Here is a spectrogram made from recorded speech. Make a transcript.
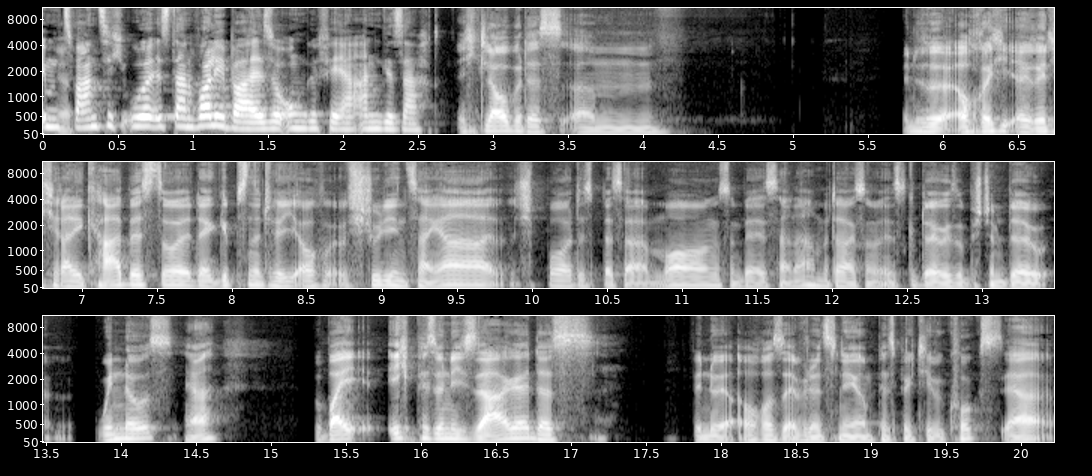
um Ja. 20 Uhr ist dann Volleyball so ungefähr angesagt. Ich glaube, dass, ähm, wenn du auch richtig, äh, richtig radikal bist, so, da gibt es natürlich auch Studien, die sagen, ja, Sport ist besser morgens und besser nachmittags. Und es gibt ja so bestimmte Windows, ja. Wobei ich persönlich sage, dass, wenn du auch aus der evolutionären Perspektive guckst, ja,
